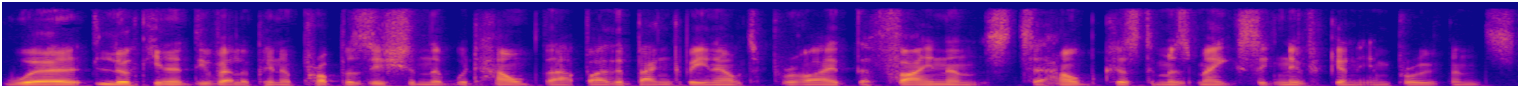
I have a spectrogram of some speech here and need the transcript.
We're looking at developing a proposition that would help that by the bank being able to provide the finance to help customers make significant improvements.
